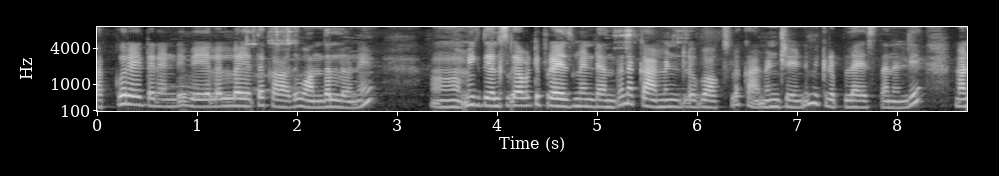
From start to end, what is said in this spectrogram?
తక్కువ రేటేనండి. వేలల్లో అయితే కాదు వందల్లోనే. మీకు తెలుసు కాబట్టి ప్రైజ్మెంట్ ఎంత నాకు కామెంట్లో బాక్స్లో కామెంట్ చేయండి మీకు రిప్లై ఇస్తానండి. మన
